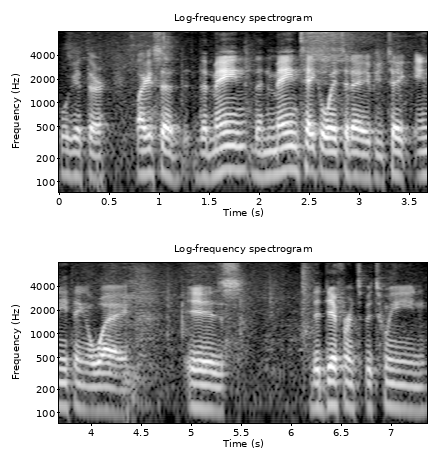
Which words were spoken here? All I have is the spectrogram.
we'll get there. Like I said, the main the main takeaway today, if you take anything away, is the difference between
